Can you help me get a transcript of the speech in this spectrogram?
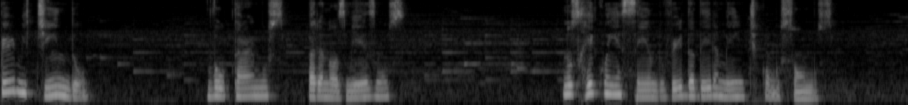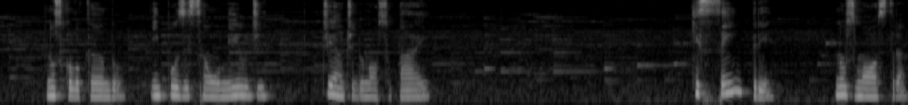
permitindo voltarmos para nós mesmos, nos reconhecendo verdadeiramente como somos, nos colocando em posição humilde diante do nosso Pai, que sempre nos mostra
